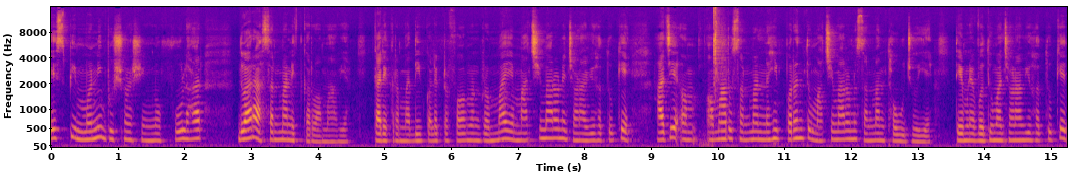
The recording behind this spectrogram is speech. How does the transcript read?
એસપી મણિભૂષણ સિંહનું ફૂલહાર દ્વારા સન્માનિત કરવામાં આવ્યા. કાર્યક્રમમાં દીવ કલેક્ટર ફોરમન બ્રહ્માએ માછીમારોને જણાવ્યું હતું કે, આજે અમારું સન્માન નહીં, પરંતુ માછીમારોનું સન્માન થવું જોઈએ. તેમણે વધુમાં જણાવ્યું હતું કે,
